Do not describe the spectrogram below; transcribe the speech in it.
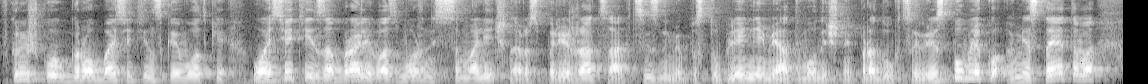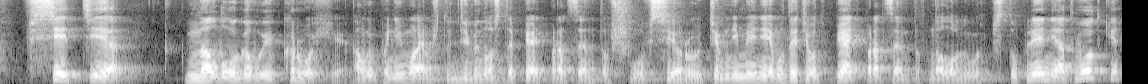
в крышку гроба осетинской водки. У Осетии забрали возможность самолично распоряжаться акцизными поступлениями от водочной продукции в республику. Вместо этого все те налоговые крохи, а мы понимаем, что 95% шло в серую, тем не менее вот эти вот 5% налоговых поступлений от водки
